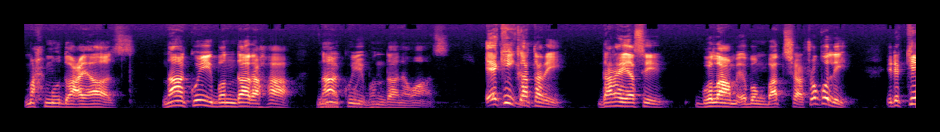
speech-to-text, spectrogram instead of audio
মাহমুদ আয়াজ না কুই বন্দা রাহা না কুই বন্দা নওয়াজ। একই কাতারে দাঁড়াই আছে গোলাম এবং বাদশাহ সকলেই। এটা কে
